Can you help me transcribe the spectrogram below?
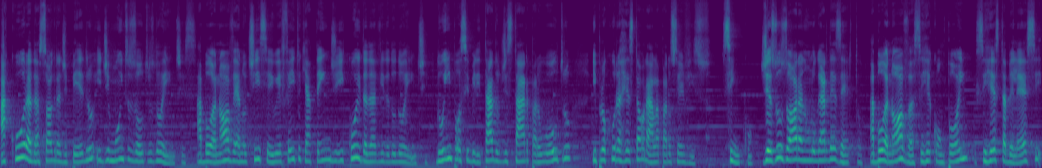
a cura da sogra de Pedro e de muitos outros doentes. A boa nova é a notícia e o efeito que atende e cuida da vida do doente, do impossibilitado de estar para o outro e procura restaurá-la para o serviço. 5. Jesus ora num lugar deserto. A boa nova se recompõe, se restabelece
